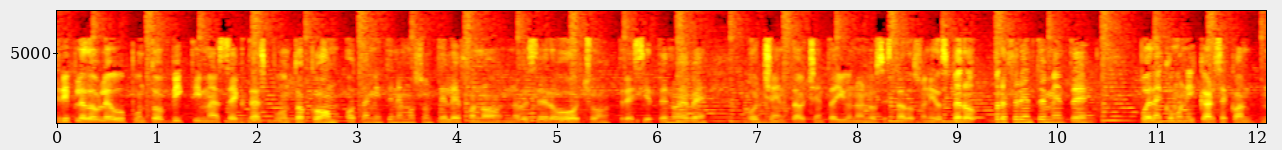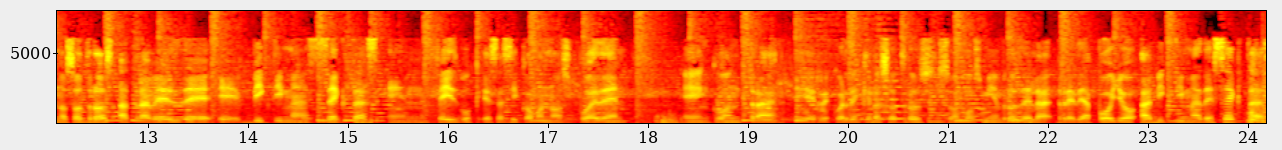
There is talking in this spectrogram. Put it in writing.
www.victimasectas.com o también tenemos un teléfono 908-379-8081 en los Estados Unidos. Pero preferentemente pueden comunicarse con nosotros a través de eh, Víctimas Sectas en Facebook. Es así como nos pueden encontrar. Eh, recuerden que nosotros somos miembros de la red de apoyo a víctimas de sectas.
